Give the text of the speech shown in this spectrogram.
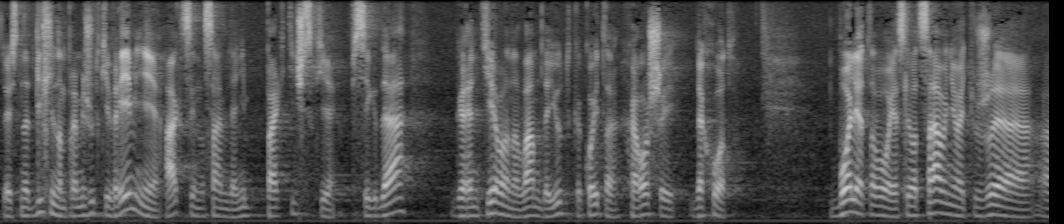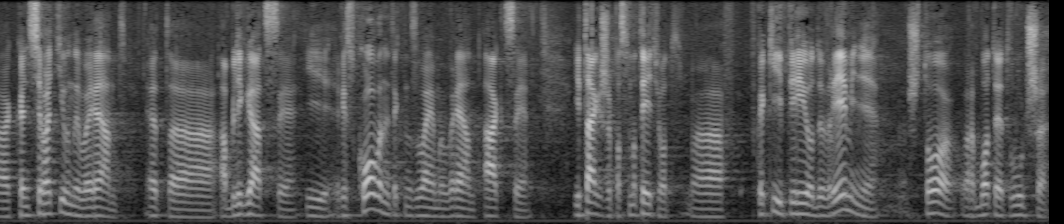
То есть на длительном промежутке времени акции, на самом деле, они практически всегда гарантированно вам дают какой-то хороший доход. Более того, если вот сравнивать уже э, консервативный вариант, это облигации и рискованный так называемый вариант акции, и также посмотреть вот э, в какие периоды времени что работает лучше,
